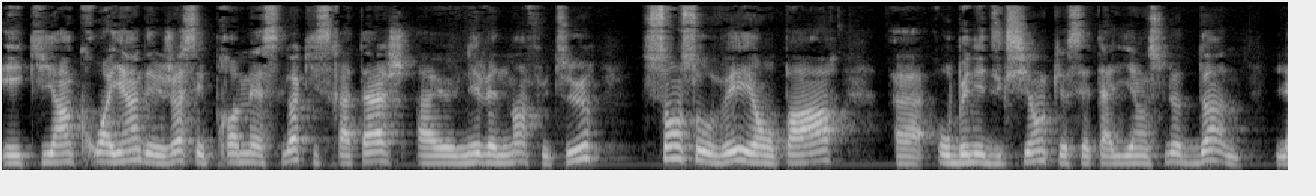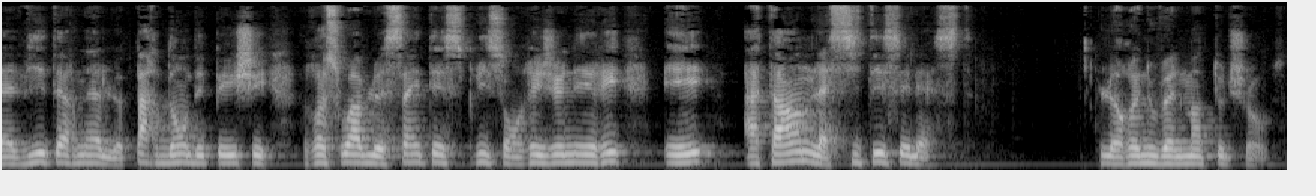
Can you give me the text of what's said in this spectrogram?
et qui, en croyant déjà ces promesses-là qui se rattachent à un événement futur, sont sauvés et on part euh, aux bénédictions que cette alliance-là donne, la vie éternelle, le pardon des péchés, reçoivent le Saint-Esprit, sont régénérés et attendent la cité céleste, le renouvellement de toutes choses.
